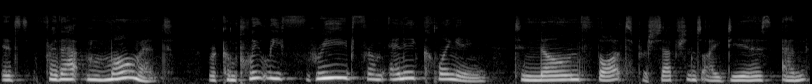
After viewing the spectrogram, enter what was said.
It's for that moment, we're completely freed from any clinging to known thoughts, perceptions, ideas, and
